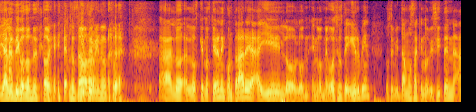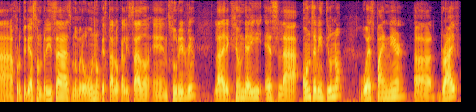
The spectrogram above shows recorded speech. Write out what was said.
ya les digo dónde estoy. los 15 minutos. a, los que nos quieren encontrar eh, ahí en los negocios de Irving, los invitamos a que nos visiten a Frutería Sonrisas número uno que está localizado en Sur Irving. La dirección de ahí es la 1121 West Pioneer uh, Drive,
